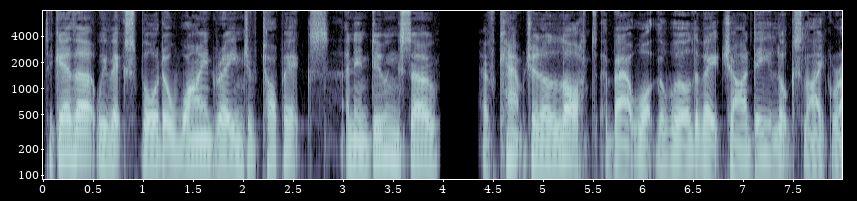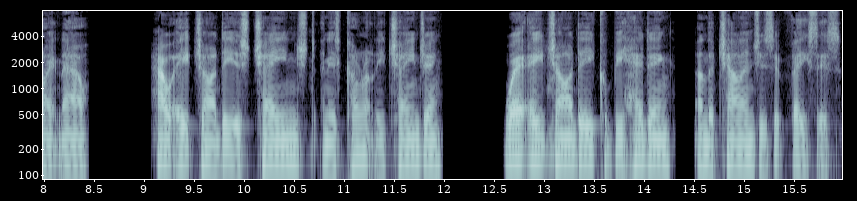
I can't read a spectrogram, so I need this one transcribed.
Together, we've explored a wide range of topics, and in doing so, have captured a lot about what the world of HRD looks like right now, how HRD has changed and is currently changing, where HRD could be heading, and the challenges it faces.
